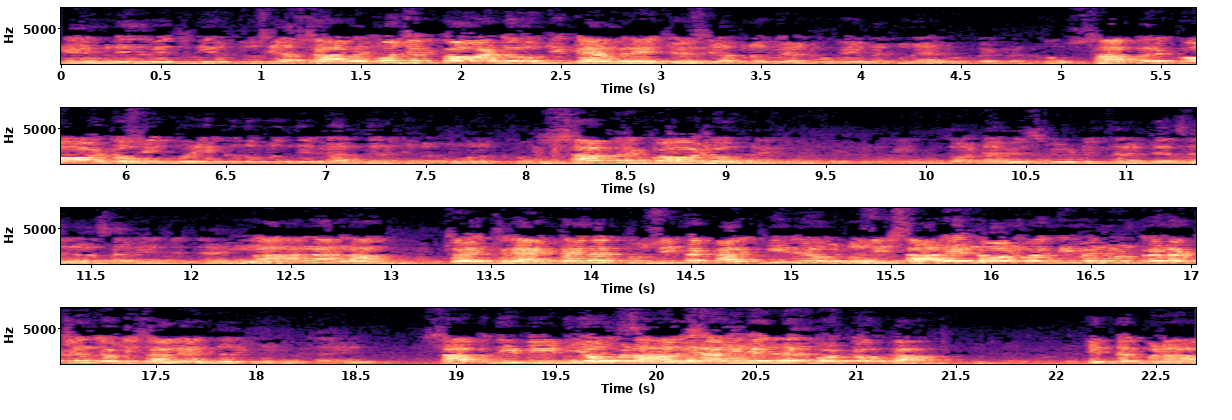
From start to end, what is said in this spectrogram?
ਕੈਮਰੇ ਦੇ ਵਿੱਚ ਨਹੀਂ ਤੁਸੀਂ ਆਪਣਾ ਸਭ ਕੋਈ- ਕੁਝ ਰਿਕਾਰਡ ਹੋ ਜੀ ਕੈਮਰੇ 'ਚ। ਤੁਸੀਂ ਆਪਣਾ ਕੋਈ ਐਡਵੋਕੇਟ ਰੱਖਣਾ ਐਡਵੋਕੇਟ ਰੱਖੋ। ਸਭ ਰਿਕਾਰਡ ਹੋ। ਤੁਸੀਂ ਕੋਈ ਇੱਕ ਦੋ ਬੰਦੇ ਘਰ ਦੇ ਰੱਖਣੇ ਉਹ ਰੱਖੋ। ਸਭ ਰਿਕਾਰਡ ਹੋ। ਤੁਹਾਡਾ ਵੀ ਸਿਕਿਉਰਿਟੀ ਥ੍ਰੈਟ ਹੈ ਸਰ ਸਾਰੀਆਂ ਚੀਜ਼ਾਂ ਹੈਗੀਆਂ। ਨਾ ਨਾ ਨਾ। ਥ੍ਰੈਟ ਹੈ ਤਾਂ ਤੁਸੀਂ ਤਾਂ ਕਰ ਕੀ ਰਹੇ ਹੋ? ਤੁਸੀਂ ਸਾਰੇ ਨੌਨ ਵਰਦੀ ਮੈਨੂੰ ਇੰਟਰੋਡਕਸ਼ਨ ਦਿਓ ਜੀ ਸਾਰਿਆਂ ਇੱਧਰ ਸਭ ਦੀ ਵੀਡੀਓ ਬਣਾ ਮੇਰਾ ਵੀ ਇੱਧਰ ਫੋਟੋ ਵਿਖਾ ਇੱਧਰ ਬਣਾ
